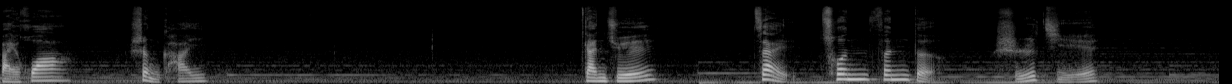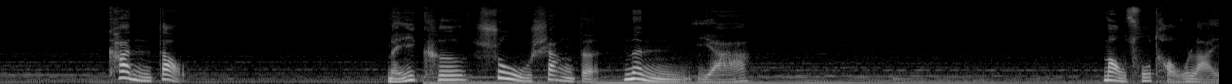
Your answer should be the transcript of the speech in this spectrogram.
百花盛开。感觉在春分的时节，看到每一棵树上的嫩芽冒出头来，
